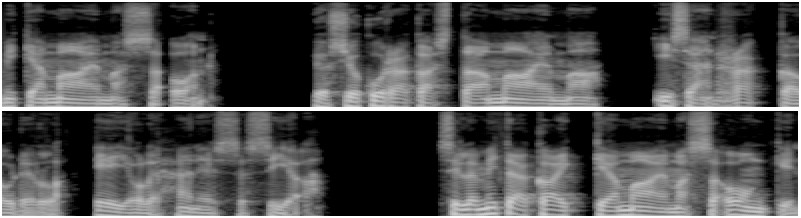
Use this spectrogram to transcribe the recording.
mikä maailmassa on. Jos joku rakastaa maailmaa, isän rakkaudella ei ole hänessä sijaa. Sillä mitä kaikkea maailmassa onkin,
